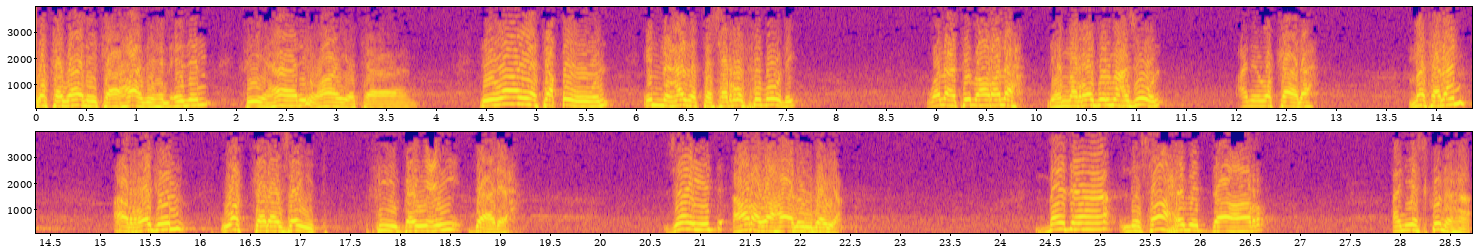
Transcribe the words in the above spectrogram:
وكذلك هذه الإذن فيها روايتان. رواية تقول إن هذا التصرف فضولي ولا اعتبار له لأن الرجل معزول عن الوكالة. مثلا الرجل وكل زيد في بيع داره. زيد عرضها للبيع بدأ لصاحب الدار أن يسكنها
